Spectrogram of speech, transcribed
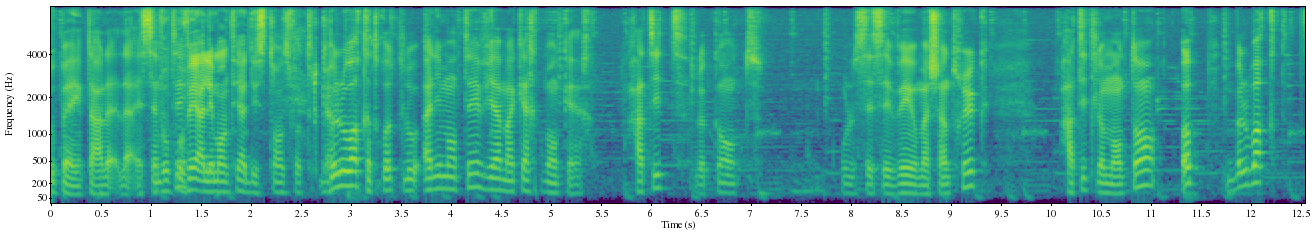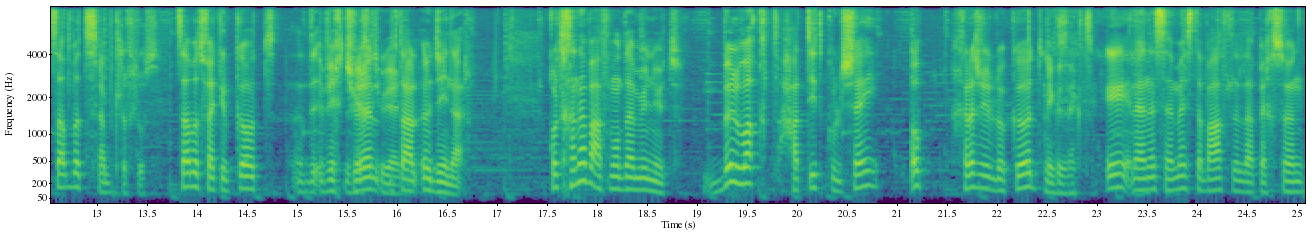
to pay تاع لا اس ام Vous pouvez alimenter à distance votre carte. بالوقت قلت له alimenter via ma carte bancaire حطيت le compte ou le CCV ou machin truc حطيت le montant hop بالوقت تصبت ثبت الفلوس تصبت فيك الكود فيرتوال تاع الاو دينار قلت خلينا نبعث موندا مينوت بالوقت حطيت كل شيء اوب خرج لي لو كود اكزاكت اي لان اس ام اس تبعث للا بيرسون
